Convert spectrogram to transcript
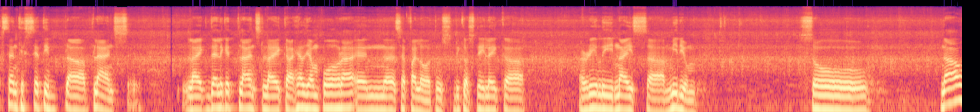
sensitive uh, plants like delicate plants like uh, and uh, Cephalotus because they like a really nice medium. So now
